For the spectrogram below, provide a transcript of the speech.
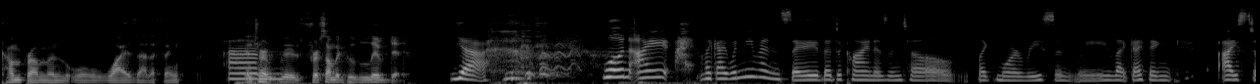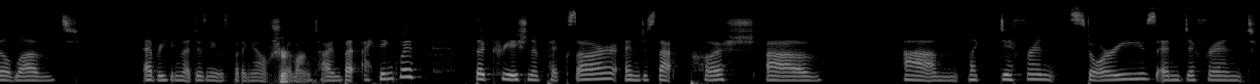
come from, and why is that a thing? In Um, terms for somebody who lived it. Yeah. well, and I I- like I wouldn't even say the decline is until like more recently. Like I think I still loved everything that Disney was putting out Sure. for a long time, but I think with the creation of Pixar and just that push of um like different stories and different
